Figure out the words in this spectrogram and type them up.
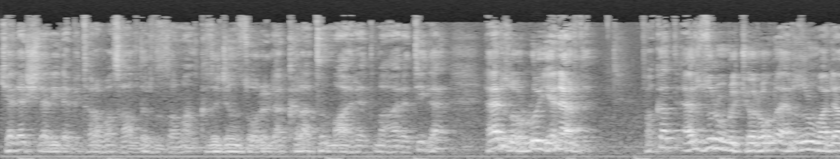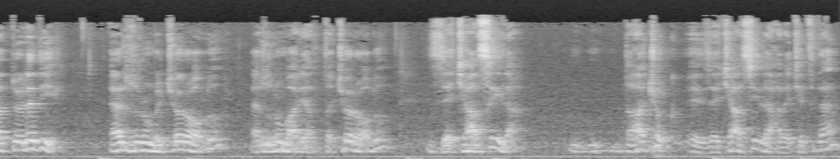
keleşleriyle bir tarafa saldırdığı zaman kılıcın zoruyla, kıratın maharet maharetiyle her zorluğu yenerdi. Fakat Erzurumlu Köroğlu, Erzurum varyantı öyle değil. Erzurumlu Köroğlu, Erzurum varyatta Köroğlu zekasıyla, daha çok e, zekasıyla hareket eden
